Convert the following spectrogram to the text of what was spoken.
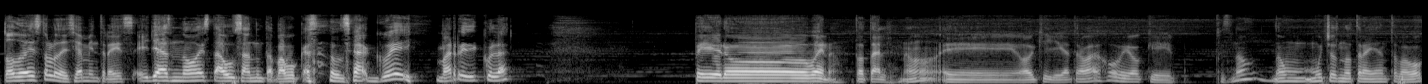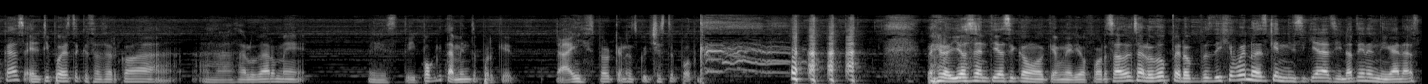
Todo esto lo decía mientras ellas no está usando un tapabocas, o sea, güey, más ridícula. Pero bueno, total, ¿no? Eh, hoy que llegué al trabajo veo que pues no, no, muchos no traían tapabocas. El tipo este que se acercó a, saludarme, este, hipócritamente porque, ay, espero que no escuche este podcast. pero yo sentí así como que medio forzado el saludo, pero pues dije, bueno, es que ni siquiera si no tienes ni ganas,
